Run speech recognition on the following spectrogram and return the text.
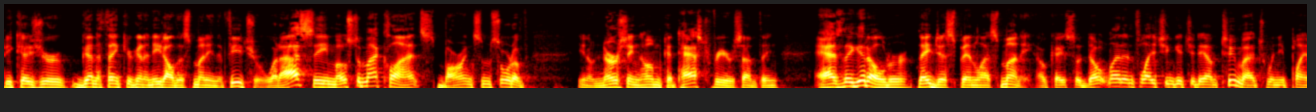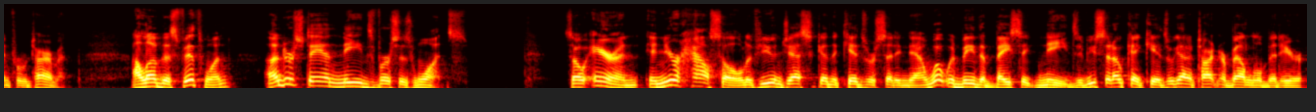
because you're going to think you're going to need all this money in the future. What I see most of my clients, barring some sort of, you know, nursing home catastrophe or something, as they get older, they just spend less money. Okay. So don't let inflation get you down too much when you plan for retirement. I love this fifth one. Understand needs versus wants. So, Aaron, in your household, if you and Jessica and the kids were sitting down, what would be the basic needs? If you said, okay, kids, we got to tighten our belt a little bit here,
